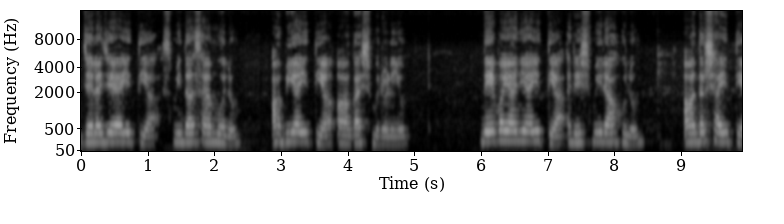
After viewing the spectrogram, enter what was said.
ജലജയായെത്തിയ സ്മിത സാമുവലും അബിയായെത്തിയ ആകാശ് മുരളിയും. ദേവയാനിയായെത്തിയ രശ്മി രാഹുലും ആദർശായെത്തിയ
